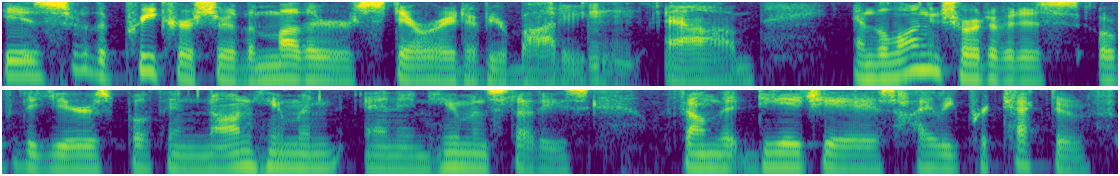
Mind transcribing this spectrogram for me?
is sort of the precursor, the mother steroid of your body. Mm-hmm. Um, and the long and short of it is, over the years, both in non-human and in human studies, we found that DHEA is highly protective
